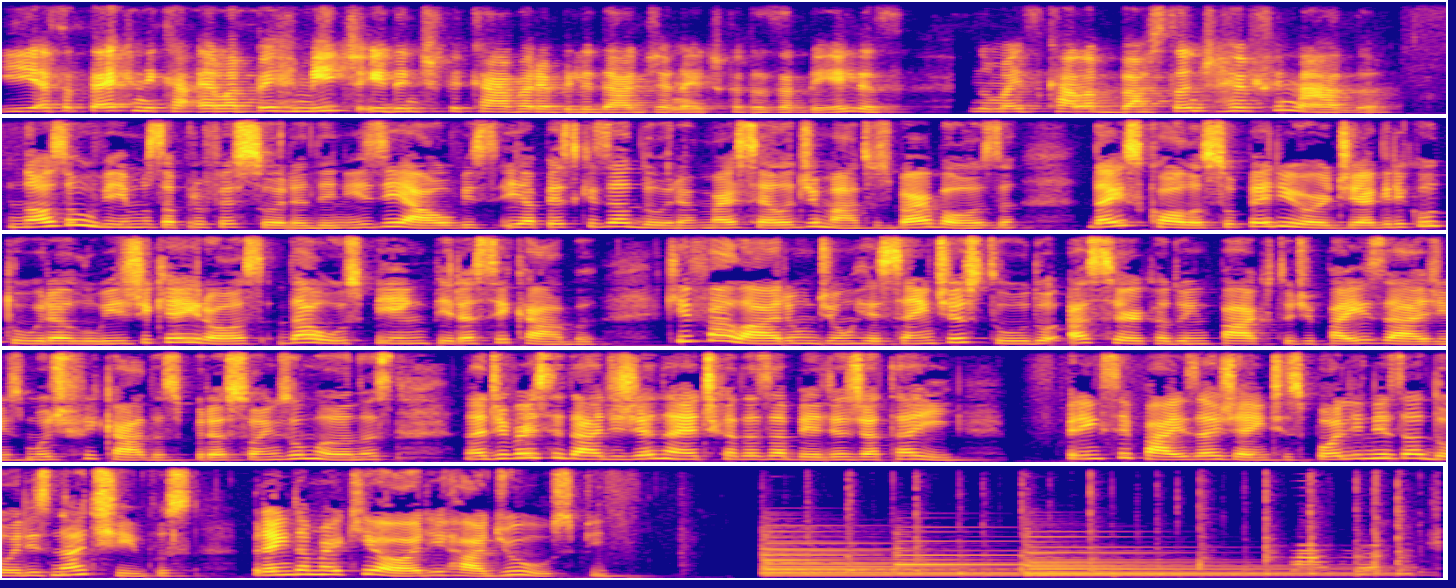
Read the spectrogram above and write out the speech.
E essa técnica ela permite identificar a variabilidade genética das abelhas numa escala bastante refinada. Nós ouvimos a professora Denise Alves e a pesquisadora Marcela de Matos Barbosa, da Escola Superior de Agricultura Luiz de Queiroz, da USP em Piracicaba, que falaram de um recente estudo acerca do impacto de paisagens modificadas por ações humanas na diversidade genética das abelhas de Ataí, principais agentes polinizadores nativos. Brenda Marchiori, Rádio USP.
